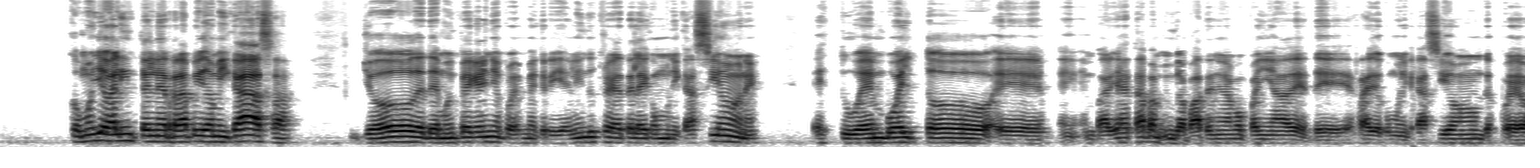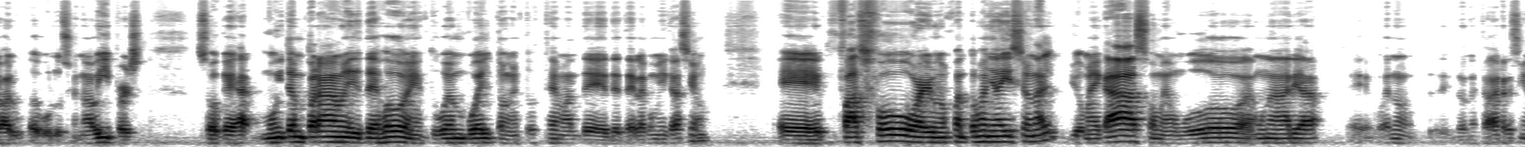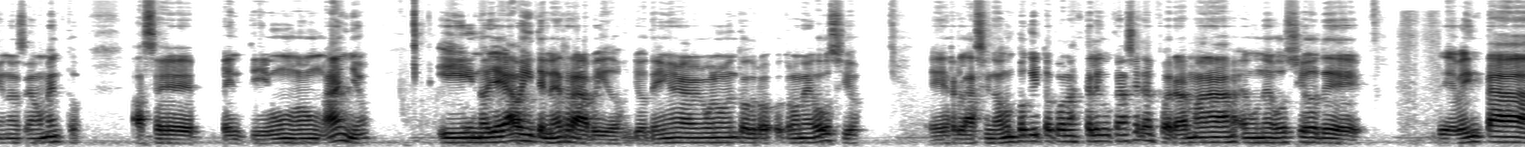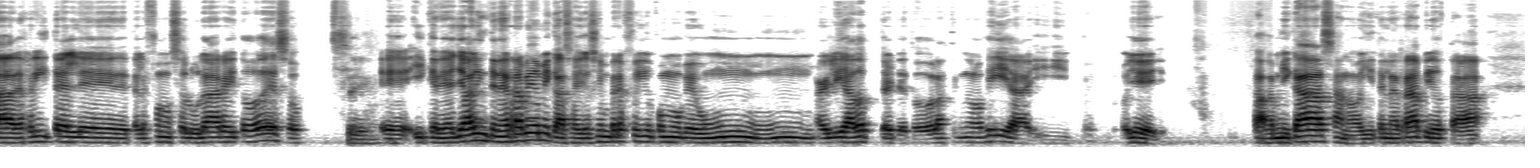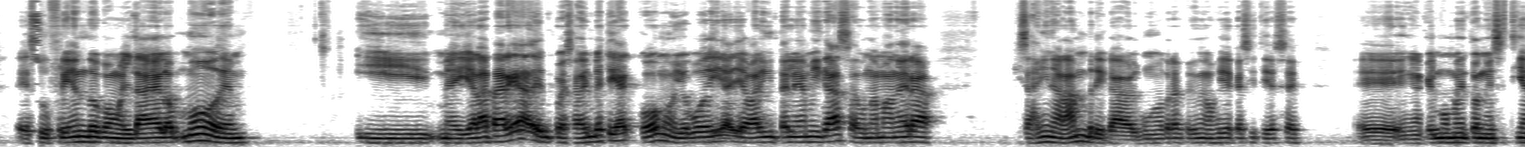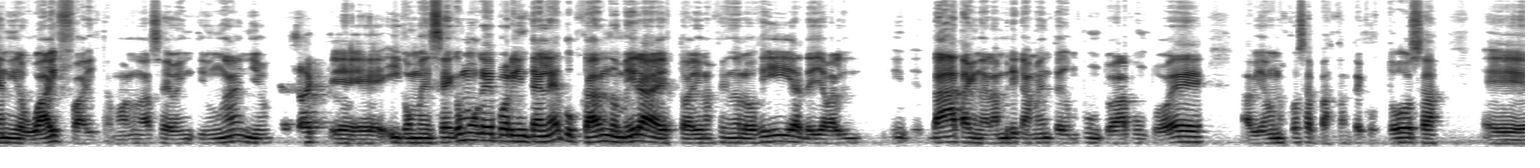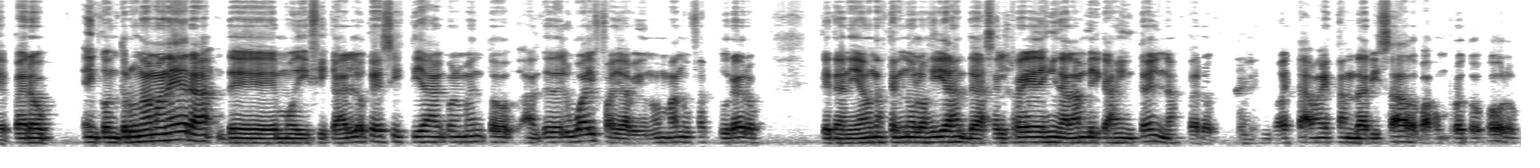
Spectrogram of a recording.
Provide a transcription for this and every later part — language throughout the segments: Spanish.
cómo llevar internet rápido a mi casa. Yo desde muy pequeño pues me crié en la industria de telecomunicaciones, estuve envuelto eh, en, en, varias etapas. Mi papá tenía una compañía de, de radiocomunicación, después evolucionó a Vipers So que muy temprano y de joven estuve envuelto en estos temas de, de telecomunicación. Eh, fast forward, unos cuantos años adicional, yo me caso, me mudo en una área, eh, bueno, donde estaba residiendo en ese momento, hace 21 años, y no llegaba a internet rápido. Yo tenía en algún momento otro, otro negocio eh, relacionado un poquito con las telecomunicaciones, pero era más un negocio de, de venta de retail de, de teléfonos celulares y todo eso. Sí. Eh, y quería llevar el internet rápido a mi casa. Yo siempre fui como que un, un early adopter de todas las tecnologías y, pues, oye, estaba en mi casa, no había internet rápido, estaba eh, sufriendo con el dial-up modem y me di a la tarea de empezar a investigar cómo yo podía llevar internet a mi casa de una manera quizás inalámbrica o alguna otra tecnología que existiese. Eh, en aquel momento no existía ni el Wi-Fi, estamos hablando de hace 21 años. Eh, y comencé como que por internet buscando, mira, esto hay unas tecnologías de llevar data inalámbricamente de un punto A a punto E, había unas cosas bastante costosas, eh, pero encontré una manera de modificar lo que existía en aquel momento antes del Wi-Fi, había unos manufactureros que tenían unas tecnologías de hacer redes inalámbricas internas, pero pues, no estaban estandarizados bajo un protocolo.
